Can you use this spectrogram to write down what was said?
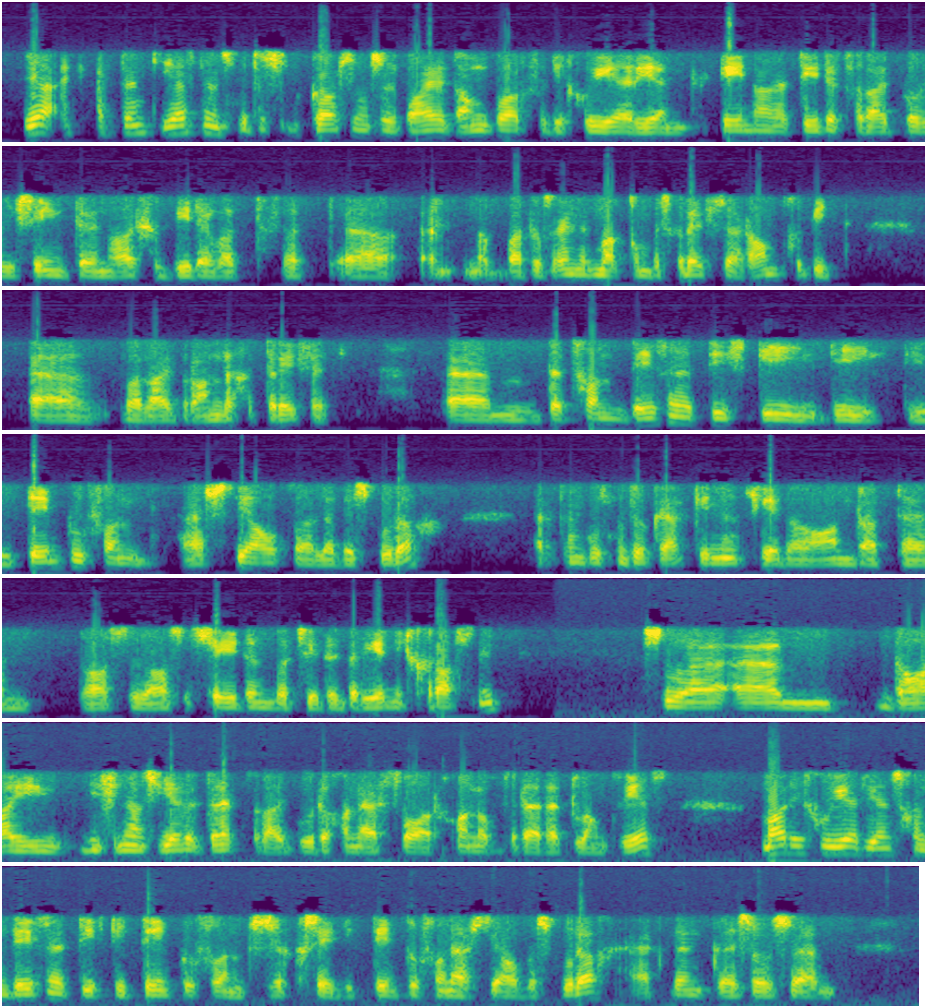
Ja, ek ek dink eerstens moet ons mekaar sê ons is baie dankbaar vir die goeie reën en dan natuurlik vir daai produsente in daai gebiede wat wat uh wat ons eintlik maar kan beskryf as 'n rampgebied uh wat daai brande getref het. Ehm um, dit gaan definitief die die die tempo van herstel vir hulle bespoedig. Ek dink ons moet ook erkenning gee daaraan dat ehm um, daar's daar's 'n sê ding wat sê dit reën nie gras nie. So ehm um, daai die finansiële druk vir daai boere gaan ervaar gaan nog vir 'n ruk lank wees. Maar die goeie reëns gaan definitief die tempo van soos ek gesê die tempo van herstel bespoedig. Ek dink as ons 'n um,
